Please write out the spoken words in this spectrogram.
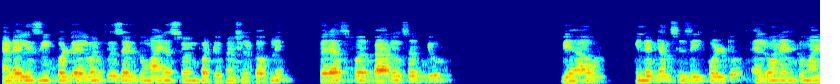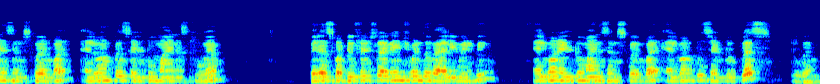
and L is equal to L1 plus L2 minus 2M for differential coupling. Whereas for parallel circuit, we have inductance is equal to L1 L2 minus M square by L1 plus L2 minus 2M. Whereas for differential arrangement, the value will be L1 L2 minus M square by L1 plus L2 plus 2M.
